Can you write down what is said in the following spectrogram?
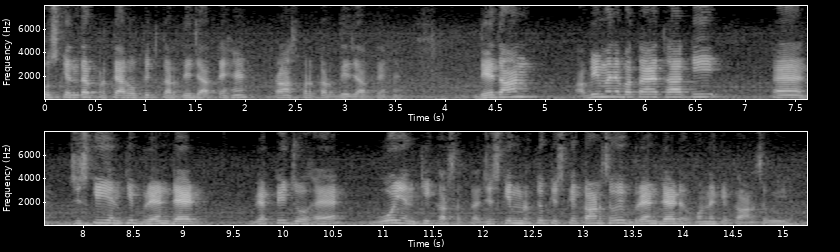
उसके अंदर प्रत्यारोपित कर दिए जाते हैं, ट्रांसफ़र कर दिए जाते हैं। देहदान, अभी मैंने बताया था कि जिसकी इनकी ब्रेन डेड व्यक्ति जो है, वो इनकी कर सकता है। जिसकी मृत्यु किसके कारण से हुई? ब्रेन डेड होने के कारण से हुई है।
